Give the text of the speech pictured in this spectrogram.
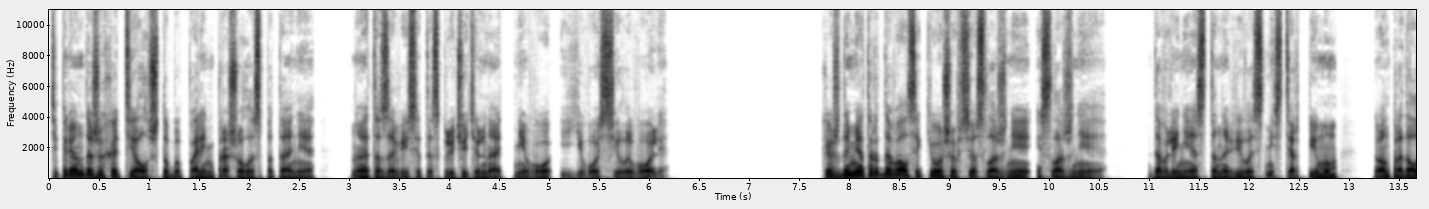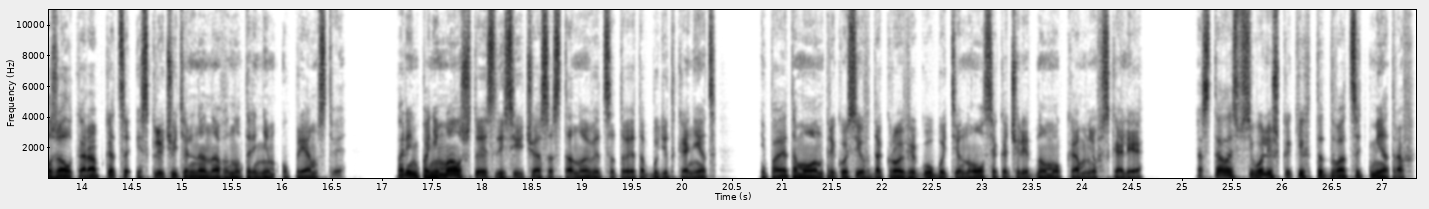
Теперь он даже хотел, чтобы парень прошел испытание, но это зависит исключительно от него и его силы воли. Каждый метр давался Киоши все сложнее и сложнее. Давление становилось нестерпимым, и он продолжал карабкаться исключительно на внутреннем упрямстве. Парень понимал, что если сейчас остановится, то это будет конец, и поэтому он, прикусив до крови губы, тянулся к очередному камню в скале. Осталось всего лишь каких-то 20 метров,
